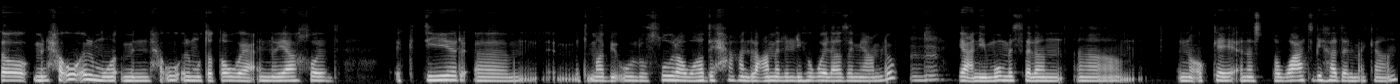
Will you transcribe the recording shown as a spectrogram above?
so من حقوق المو... من حقوق المتطوع إنه ياخذ كتير مثل ما بيقولوا صورة واضحة عن العمل اللي هو لازم يعمله. يعني مو مثلا إنه okay أنا تطوعت بهذا المكان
